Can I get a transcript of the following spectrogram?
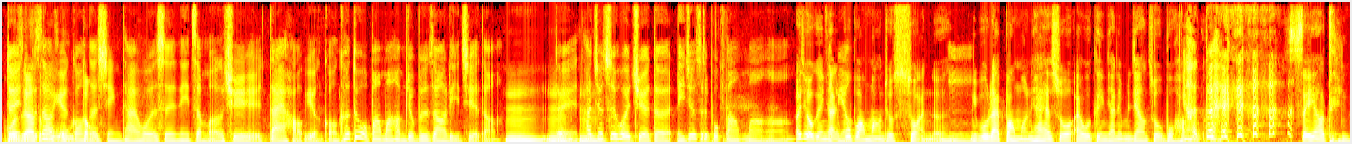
或对，不知者是要怎么互动道员工的。心态，或者是你怎么去带好员工。可对我爸妈他们就不是这样理解的啊、嗯，嗯对他嗯就是会觉得你就是不帮忙啊，而且我跟你讲，你不帮忙就算了，嗯你不来帮忙，你还在说，哎，我跟你讲，你们这样做不好。对，谁要听？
